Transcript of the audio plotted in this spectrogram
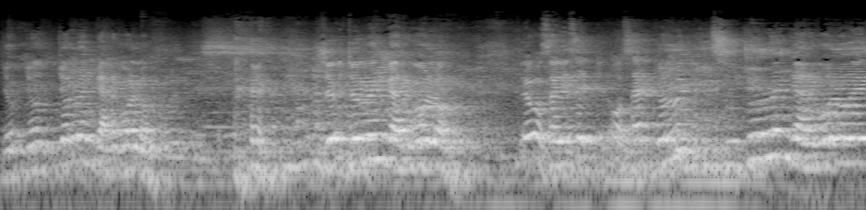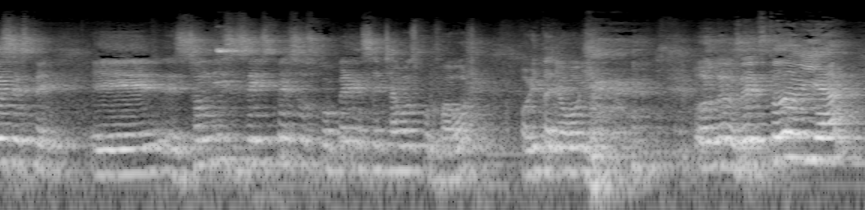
yo, yo, yo lo engargolo, yo, yo lo engargolo. O sea, dice, o sea, yo lo, yo lo engargolo es este, eh, son 16 pesos, coopérense chavos, por favor, ahorita yo voy. o sea, es todavía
